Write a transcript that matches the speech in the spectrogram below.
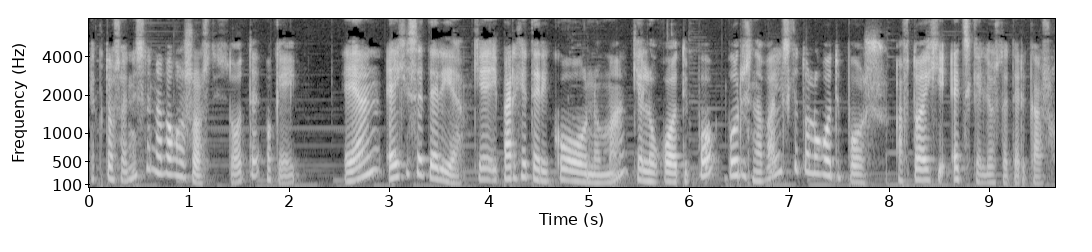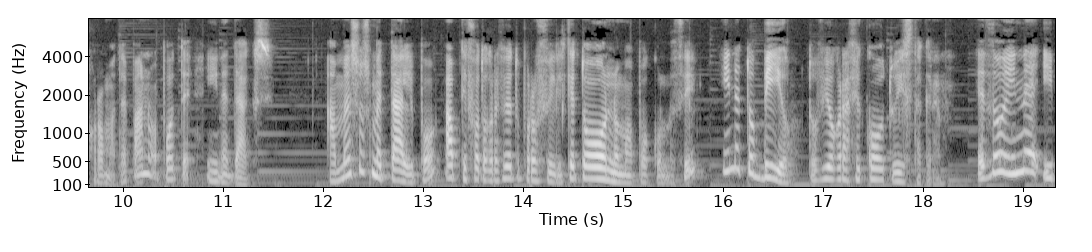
εκτός αν είσαι ναυαγοσώστης. Τότε, ok. Okay. Εάν έχεις εταιρεία και υπάρχει εταιρικό όνομα και λογότυπο, μπορείς να βάλεις και το λογότυπό σου. Αυτό έχει έτσι κι αλλιώς τα εταιρικά σου χρώματα επάνω, οπότε είναι εντάξει. Αμέσως μετά λοιπόν από τη φωτογραφία του προφίλ και το όνομα που ακολουθεί είναι το bio, το βιογραφικό του Instagram. Εδώ είναι οι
